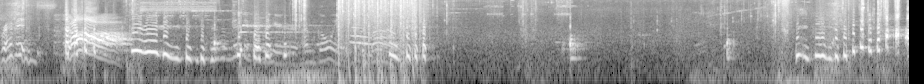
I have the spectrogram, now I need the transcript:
Brevin, stop! There's I'm going. Goodbye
